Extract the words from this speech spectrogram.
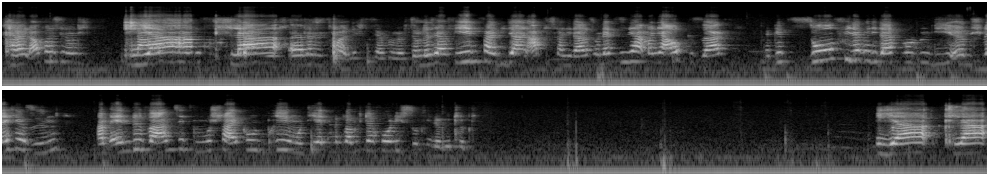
kann halt auch passieren und ich glaube, ja, das klar, ähm, das ist toll nächstes Jahr für mich. Und das ist ja auf jeden Fall wieder ein Abschlusskandidat ist. Und letztes Jahr hat man ja auch gesagt, da gibt es so viele Kandidaten, die ähm, schwächer sind. Am Ende waren es jetzt nur Schalke und Bremen und die hätten, glaube ich, davor nicht so viele getippt. Ja, klar,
